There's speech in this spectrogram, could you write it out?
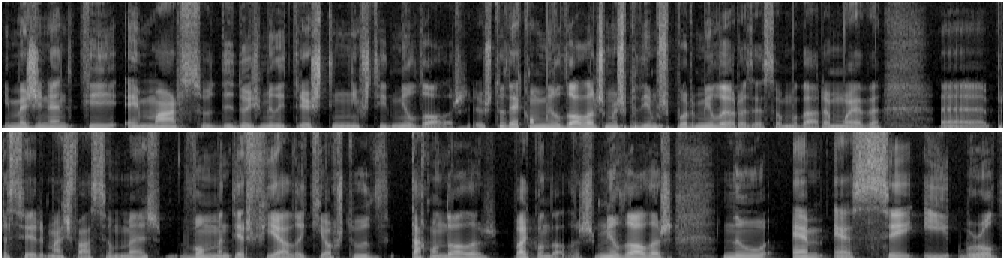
imaginando que em março de 2003 tinha investido mil dólares. O estudo é com mil dólares, mas podíamos pôr mil euros, é só mudar a moeda ah, para ser mais fácil. Mas vou-me manter fiel aqui ao estudo, está com dólares, vai com dólares. Mil dólares no MSCI World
